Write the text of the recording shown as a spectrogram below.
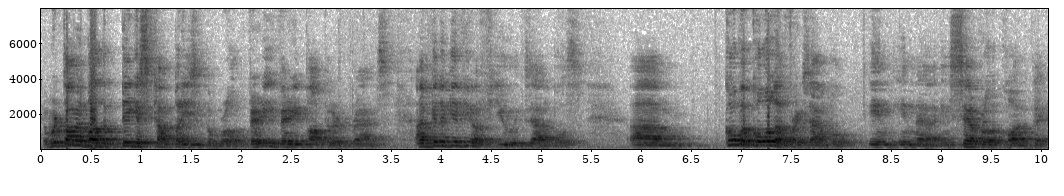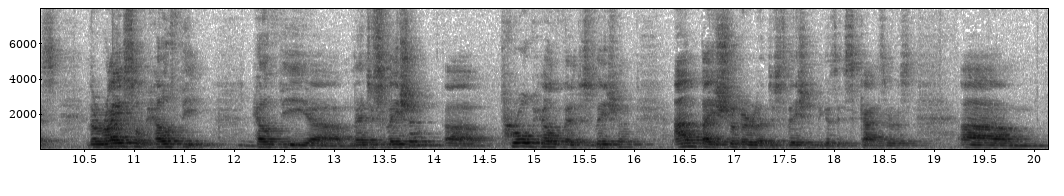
And we're talking about the biggest companies in the world, very, very popular brands. I'm going to give you a few examples. Um, Coca-Cola, for example, in, in, uh, in several contexts. The rise of healthy, healthy uh, legislation, uh, pro-health legislation, anti-sugar legislation because it's cancerous, um,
